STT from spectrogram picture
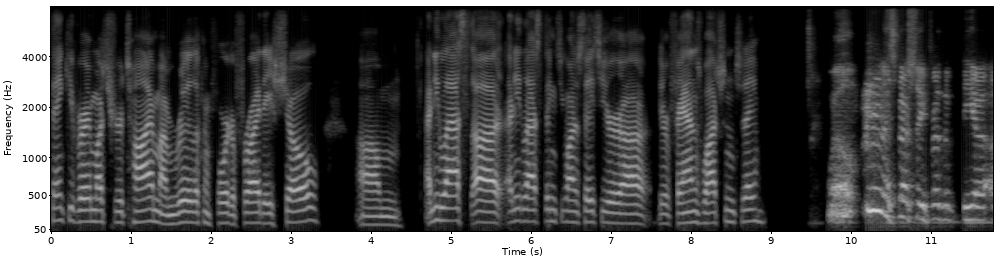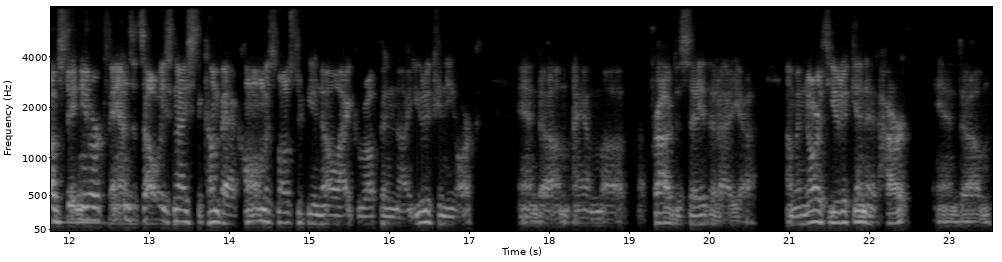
thank you very much for your time. I'm really looking forward to Friday's show. Um, any last uh, any last things you want to say to your uh, your fans watching today? Well, especially for the, the uh, upstate New York fans, it's always nice to come back home. As most of you know, I grew up in uh, Utica, New York, and um, I am uh, proud to say that I uh, I'm a North Utican at heart, and um,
